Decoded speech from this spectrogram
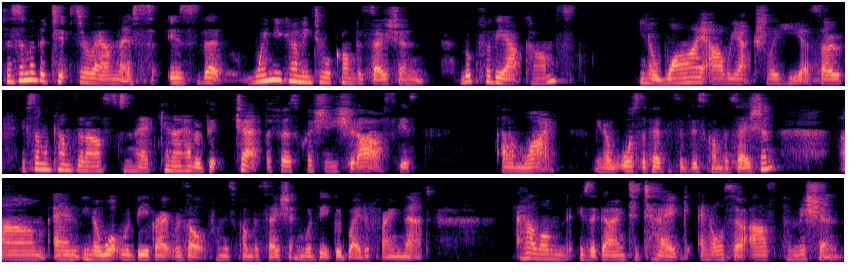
So some of the tips around this is that when you come into a conversation, look for the outcomes. You know, why are we actually here? So if someone comes and asks, can I have a bit chat? The first question you should ask is, um, why? You know, what's the purpose of this conversation? Um, and, you know, what would be a great result from this conversation would be a good way to frame that how long is it going to take and also ask permission.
